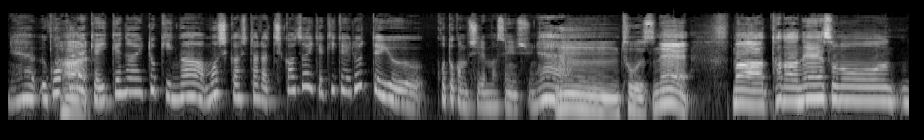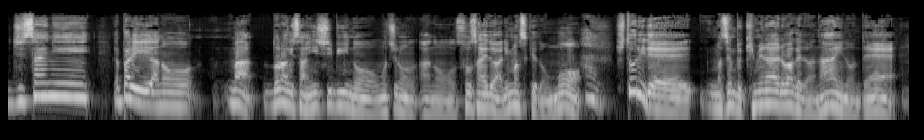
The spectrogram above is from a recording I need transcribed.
ね、動かなきゃいけない時が、はい、もしかしたら近づいてきてるっていうことかもしれませんしね。うん、そうですね。まあ、ただね、その、実際に、やっぱり、あの、まあ、ドラギさん ECB のもちろん、あの、総裁ではありますけども、はい、一人で、まあ、全部決められるわけではないので、うん、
